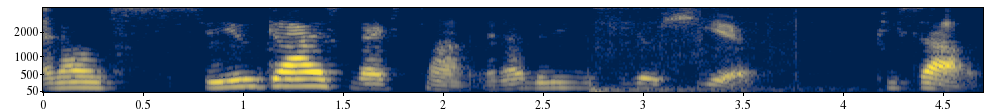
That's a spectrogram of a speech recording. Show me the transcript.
And I'll see you guys next time. And I'm ending this video here. Peace out.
